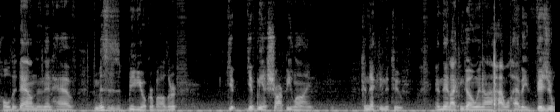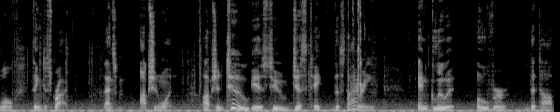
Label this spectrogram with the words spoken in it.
hold it down, and then have Mrs. Mediocre Modeler give, give me a Sharpie line connecting the two. And then I can go and I will have a visual thing to scribe. That's option one. Option two is to just take the styrene and glue it over the top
